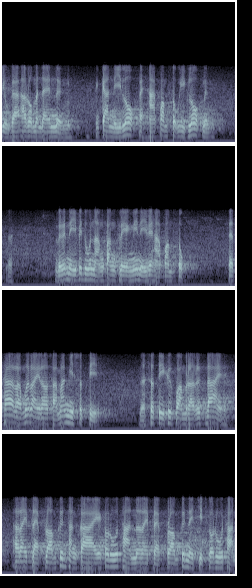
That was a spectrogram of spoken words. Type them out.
อยู่กับอารมณ์บันไดหนึ่ง เป็นการหนีโลกไปหาความสุขอีกโลกหนึ่งหรือหนีไปดูหนังฟังเพลงนี้หนีไปหาความสุข แต่ถ้าเราเมื่อไรเราสามารถมีสตินะสติคือความระลึกได้ อะไรแปลกปลอมขึ้นทางกาย ก็รู้ทันอะไรแปลกปลอมขึ้นในจิตก็รู้ทัน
